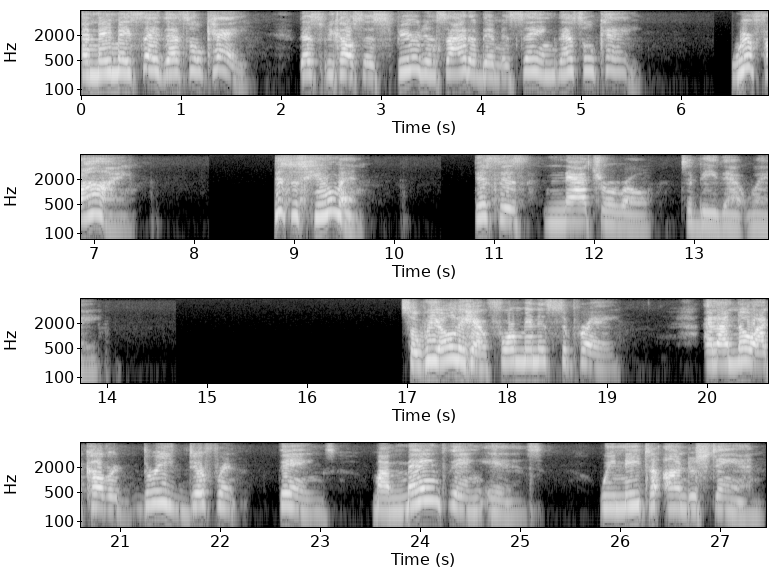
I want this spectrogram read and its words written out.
And they may say, that's okay. That's because the spirit inside of them is saying, that's okay. We're fine. This is human. This is natural to be that way. So we only have four minutes to pray. And I know I covered three different things. My main thing is we need to understand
